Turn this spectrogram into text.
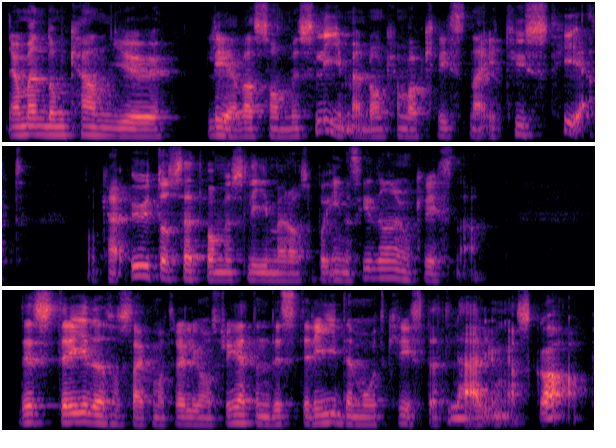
ja men de kan ju leva som muslimer, de kan vara kristna i tysthet. De kan utåt sett vara muslimer och så på insidan är de kristna. Det strider som sagt mot religionsfriheten, det strider mot kristet lärjungaskap.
